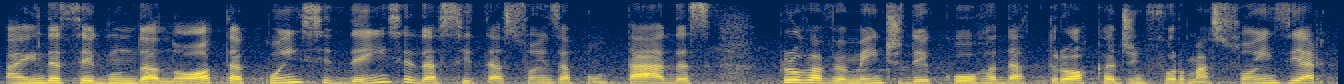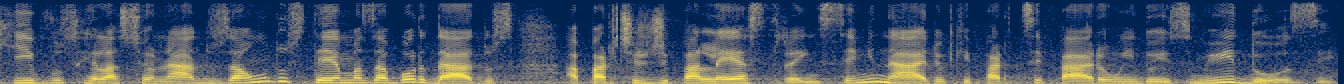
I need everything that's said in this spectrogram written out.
Ainda segundo a nota, a coincidência das citações apontadas provavelmente decorra da troca de informações e arquivos relacionados a um dos temas abordados a partir de palestra em seminário que participaram em 2012.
